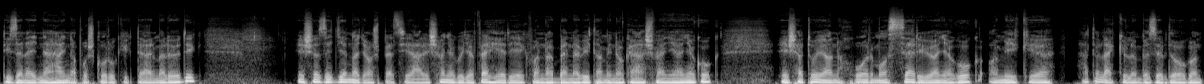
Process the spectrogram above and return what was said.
11 nehány napos korukig termelődik, és ez egy ilyen nagyon speciális anyag, ugye fehérjék vannak benne, vitaminok, ásványi anyagok, és hát olyan hormonszerű anyagok, amik hát a legkülönbözőbb dolgon,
